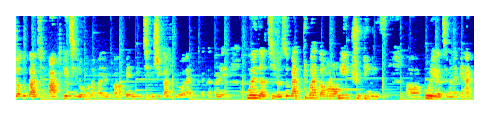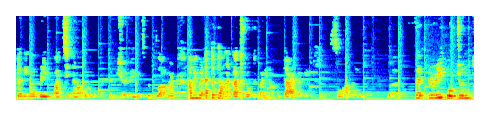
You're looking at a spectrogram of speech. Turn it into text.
যত কাজ আটকে ছিল মনে হয় পেন্ডিং ছিল সেই কাজগুলো এক একাধারে হয়ে যাচ্ছিল। সো ব্যাক টু ব্যাক আমার অনেক শুটিংস পড়ে গেছে। মানে আমি একটা দিনও ব্রেক পাচ্ছি না, ওরকম একটা বিষয় হয়ে গেছে তো আমার, আমি এবার এত টানা কাজ করতে পারি না, খুব টায়ার্ড লাগে। সো আমি ফেব্রুয়ারি পর্যন্ত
